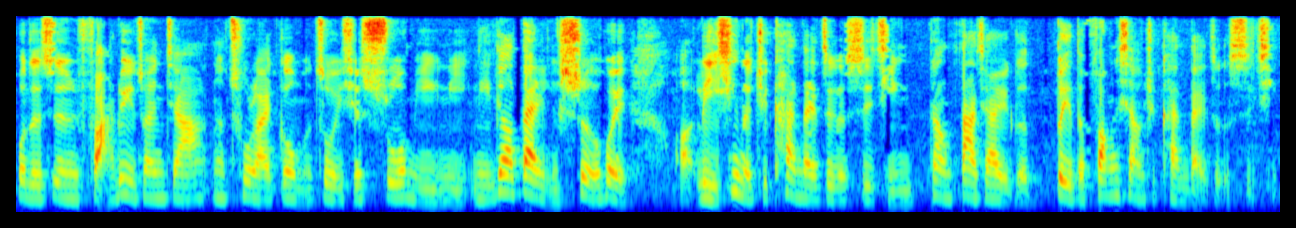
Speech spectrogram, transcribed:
或者是法律专家，那出来跟我们做一些说明。你你一定要带领社会啊，理性的去看待这个事情，让大家有一个对的方向去看待这个事情。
